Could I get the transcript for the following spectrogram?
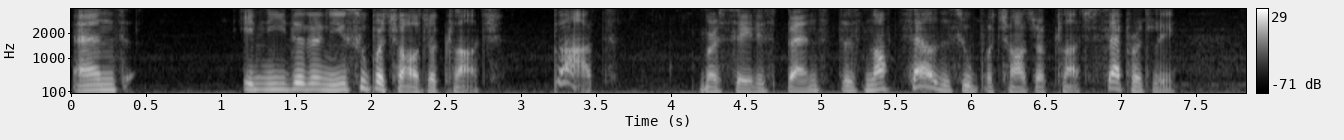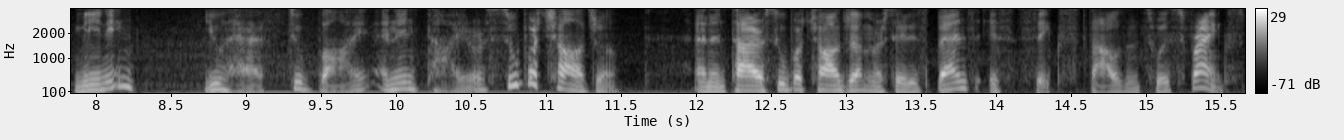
and it needed a new supercharger clutch. But Mercedes Benz does not sell the supercharger clutch separately, meaning you have to buy an entire supercharger. An entire supercharger Mercedes Benz is 6,000 Swiss francs.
